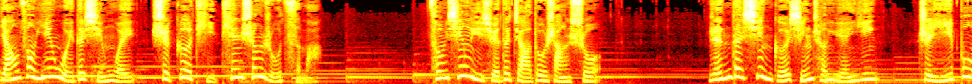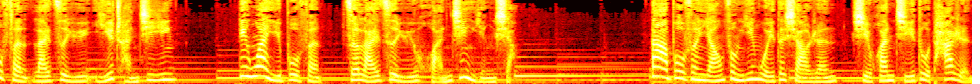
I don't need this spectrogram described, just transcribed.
阳奉阴违的行为是个体天生如此吗？从心理学的角度上说，人的性格形成原因，只一部分来自于遗传基因，另外一部分则来自于环境影响。大部分阳奉阴违的小人喜欢嫉妒他人，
